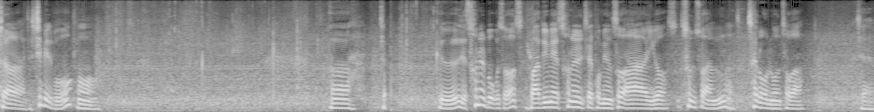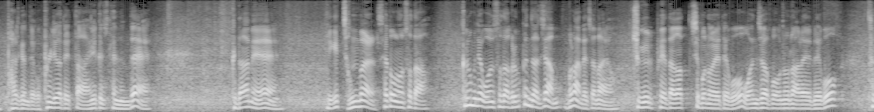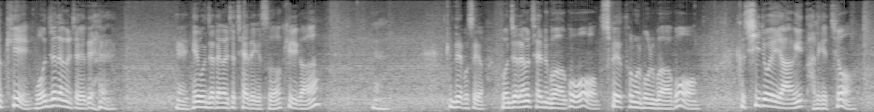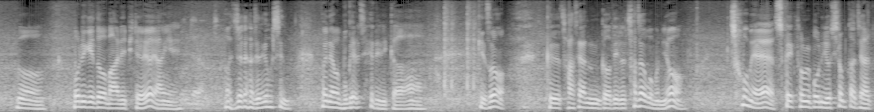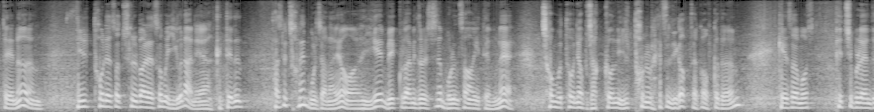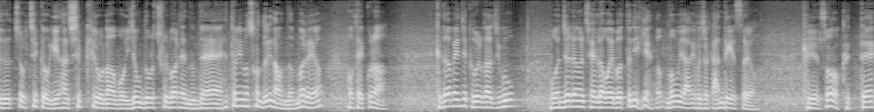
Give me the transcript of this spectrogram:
자, 11부. 어. 어, 자, 그 선을 보고서 라듐의 선을 이제 보면서 아 이거 순수한 새로운 원소가 이제 발견되고 분리가 됐다 이렇게 됐는데 그 다음에 이게 정말 새로운 원소다. 그럼 그냥 원소다 그러면 끝나지 않으면 안 되잖아요. 주기율표에다가 집어넣어야 되고 원자 번호를 알아야 되고 특히 원자량을 재야 돼. 예, 원자량을 재야 되겠어 퀴리가. 예. 근데 보세요. 원자량을 재는 거하고 스펙트럼을 보는 거하고 그 시료의 양이 다르겠죠. 어, 더 많이 필요해요, 양이. 원자량. 원자량을 재는 게 훨씬, 왜냐하면 무게를 재야 되니까. 그래서 그 자세한 것들을 찾아보면요. 처음에 스펙트럼을 보는 요 실험까지 할 때는 1톤에서 출발해서 뭐 이건 아니에요. 그때는 사실 처음에 모르잖아요. 이게 몇 그램이 들어있을지 모르는 상황이기 때문에 처음부터 그냥 무조건 1톤으로 했을 리가 없- 없거든. 그래서 뭐 피치 블렌드 그 쪽찌꺼기 한 10kg나 뭐 이 정도로 출발했는데 했더니 뭐 손들이 나온단 말이에요. 어, 됐구나. 그 다음에 이제 그걸 가지고 원자량을 재려고 해봤더니 이게 너- 너무 양이 부족해. 안 되겠어요. 그래서 그때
